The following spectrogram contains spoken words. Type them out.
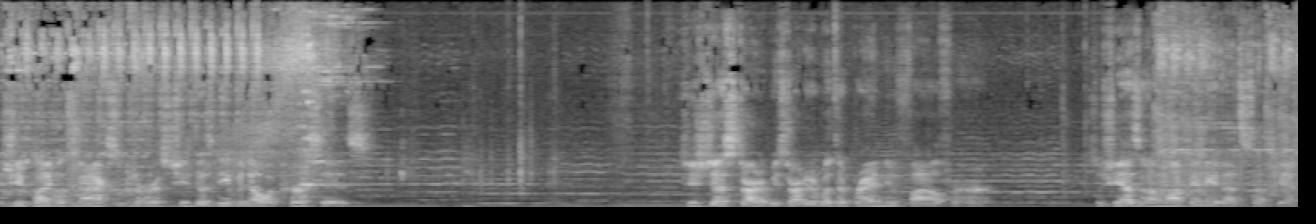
Is she playing with Max Curse? She doesn't even know what Curse is. She's just started. We started with a brand new file for her. So she hasn't unlocked any of that stuff yet.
